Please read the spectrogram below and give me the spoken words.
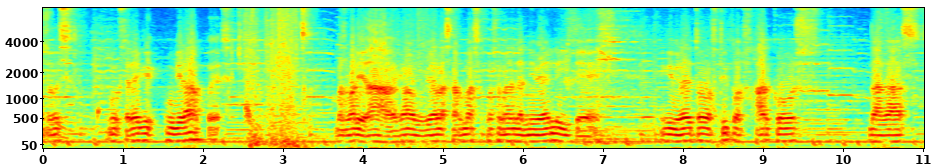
Eso es, me gustaría que hubiera pues más variedad, claro, que hubiera las armas más o menos del nivel y que, y que hubiera de todos tipos, arcos, dagas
